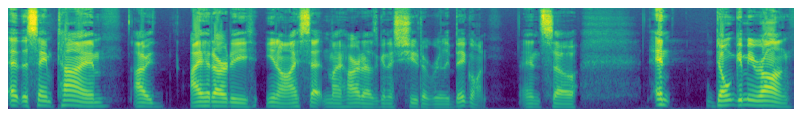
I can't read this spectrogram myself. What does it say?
at the same time, I I had already you know I set in my heart I was going to shoot a really big one, and so, and don't get me wrong,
